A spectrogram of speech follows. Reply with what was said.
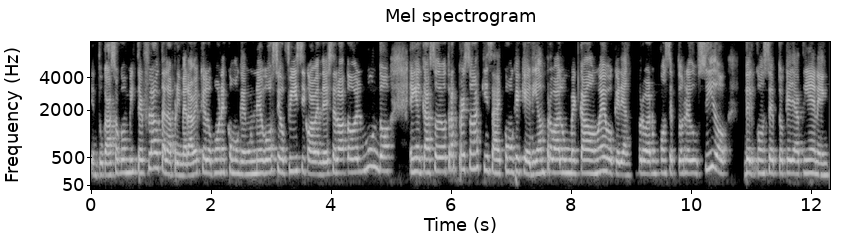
en tu caso con Mr. Flauta, la primera vez que lo pones como que en un negocio físico a vendérselo a todo el mundo. En el caso de otras personas, quizás es como que querían probar un mercado nuevo, querían probar un concepto reducido del concepto que ya tienen.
